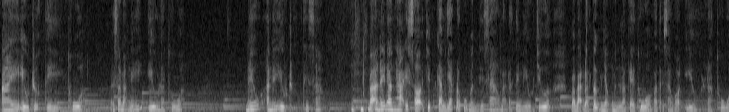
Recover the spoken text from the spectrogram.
ai yêu trước thì thua tại sao bạn nghĩ yêu là thua? Nếu anh ấy yêu trước thì sao? Và anh ấy đang hãi sợ chứ cảm giác đó của mình thì sao? Bạn đã tìm hiểu chưa? Và bạn đã tự nhận mình là kẻ thua và tại sao gọi yêu là thua?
